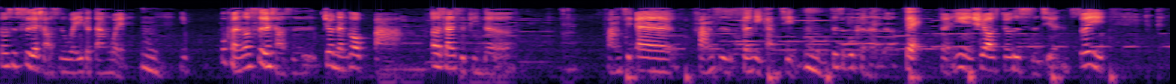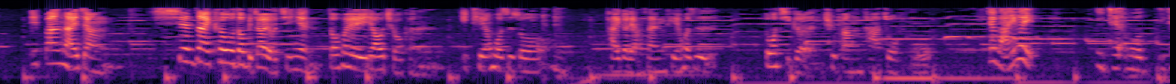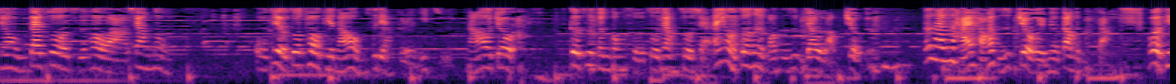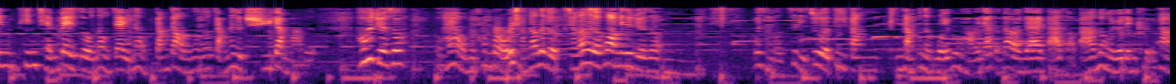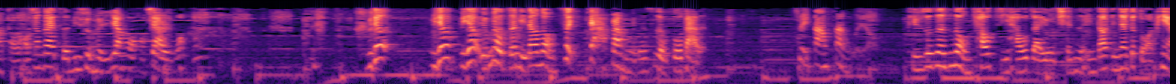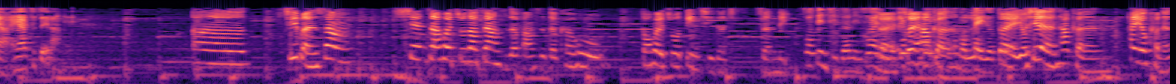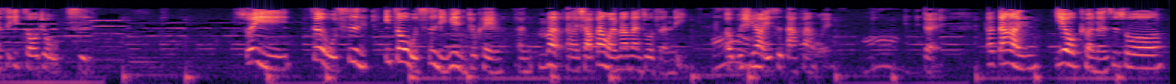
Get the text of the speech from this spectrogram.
都是四个小时为一个单位，嗯，不可能说四个小时就能够把二三十平的房间呃房子整理干净，嗯，这是不可能的。对，对，因为你需要就是时间，所以一般来讲，现在客户都比较有经验，都会要求可能一天，或是说嗯排个两三天，或是多几个人去帮他做服务。对吧？因为以前我以前我们在做的时候啊，像那种，我记得有做透天，然后我们是两个人一组，然后就各自分工合作这样做下来。啊，因为我做的那个房子是比较老旧的，但是它是还好，它只是旧而已，没有到很脏。我有听听前辈说，那种家里那种脏到那种都长那个蛆干嘛的，然后我就觉得说，我、还好我没碰到，我就想到那个想到那个画面，就觉得说，嗯，为什么自己住的地方平常不能维护好，一定要等到人家来打扫，把它弄得有点可怕，搞得好像在整理什么一样哦，好吓人哦。比较比较比较有没有整理到那种最大范围的是有多大的？最大范围哦，比如说真的是那种超级豪宅有钱人，引到人家就短片啊，哎呀就这人哎。呃，基本上现在会租到这样子的房子的客户，都会做定期的整理。做定期整理，所以你们对就所以他可能那么累就对，有些人他可能他也有可能是一周就五次，所以这五次一周五次里面，你就可以很慢呃小范围慢慢做整理，哦而不需要一次大范围。哦，对，那当然也有可能是说，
